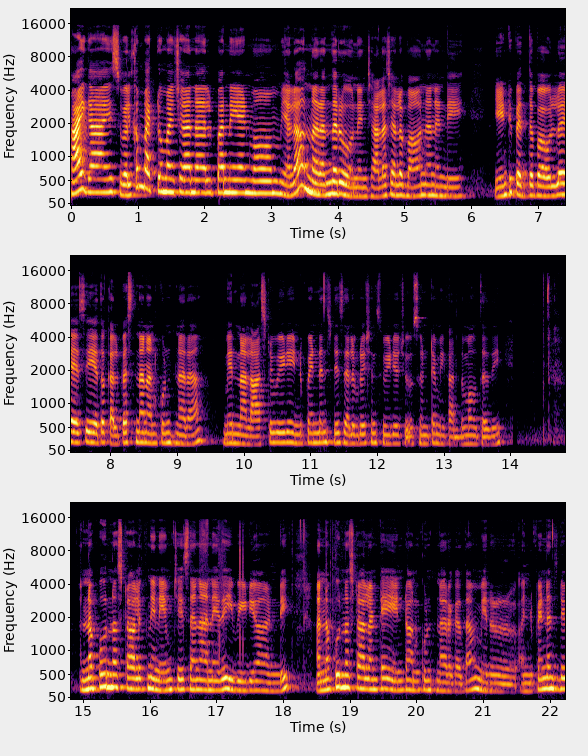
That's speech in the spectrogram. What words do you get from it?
Hi guys welcome back to my channel Panni and mom ఎలా ఉన్నారు అందరూ? నేను చాలా చాలా బాగున్నానండి. ఏంటి పెద్ద బౌల్లో వేసి ఏదో కలిపేస్తున్నాను అనుకుంటున్నారా? మీరు నా last video independence day celebrations video చూసుంటే మీకు అర్థమవుతుంది. అన్నపూర్ణ స్టాల్కి నేను ఏం చేశాను అనేది ఈ వీడియో అండి. అన్నపూర్ణ స్టాల్ అంటే ఏంటో అనుకుంటున్నారు కదా? మీరు ఇండిపెండెన్స్ డే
